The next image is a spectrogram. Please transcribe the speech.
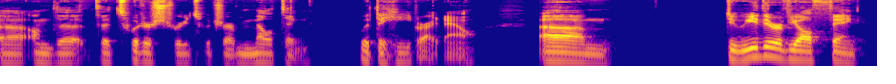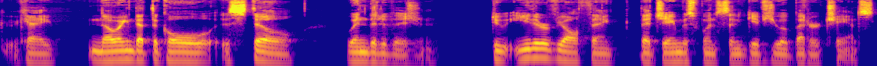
uh, on the the Twitter streets, which are melting with the heat right now. Um, do either of y'all think, okay, knowing that the goal is still win the division, do either of y'all think that Jameis Winston gives you a better chance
